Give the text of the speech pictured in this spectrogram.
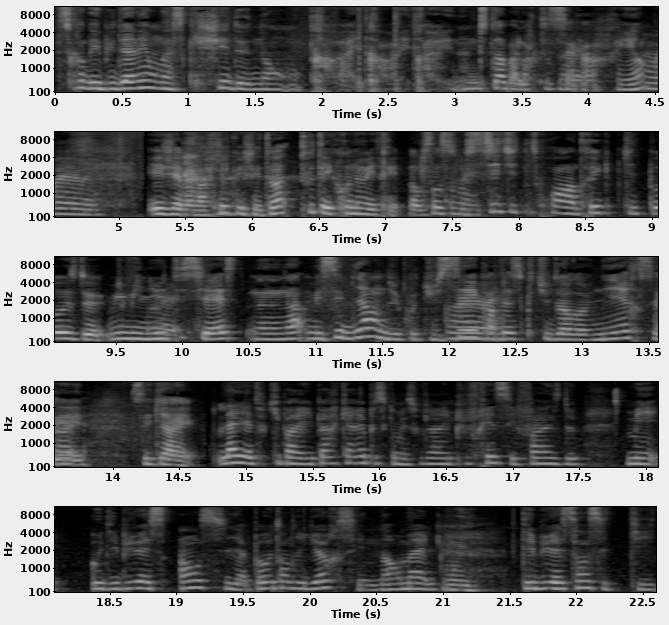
Parce qu'en début d'année, on a ce cliché de non, on travaille, travaille, travaille non-stop, alors que ça sert à rien. Ouais, ouais. Et j'ai remarqué que chez toi, tout est chronométré. Dans le sens où si tu te prends un truc, petite pause de 8 minutes, sieste, nanana. Mais c'est bien, du coup, tu sais quand est-ce que tu dois revenir, c'est c'est carré. Là, il y a tout qui paraît hyper carré parce que mes souvenirs les plus frais, c'est fin S2. Mais au début S1, s'il n'y a pas autant de rigueur, c'est normal. Oui. Début S1, c'était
